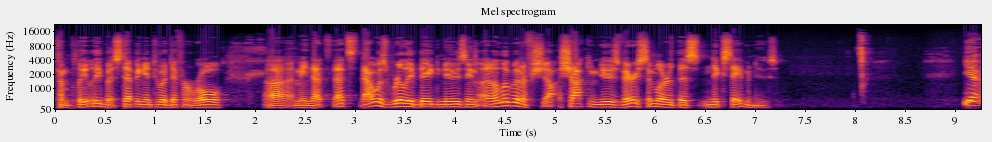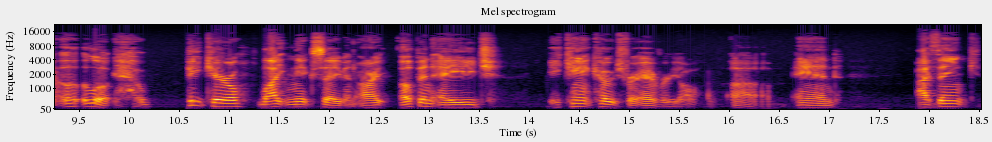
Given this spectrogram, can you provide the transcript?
completely, but stepping into a different role. Uh, I mean, that's that's that was really big news and a little bit of sho- shocking news, very similar to this Nick Saban news. Yeah, uh, look, Pete Carroll, like Nick Saban, all right, up in age, he can't coach forever, y'all. And I think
